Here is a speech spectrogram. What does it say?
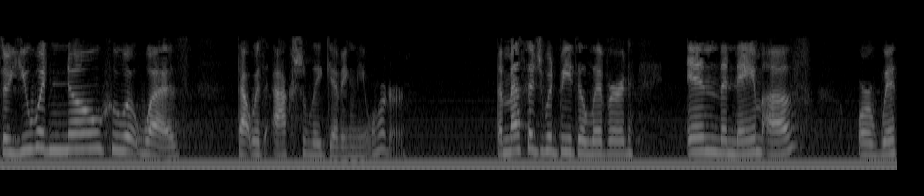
So you would know who it was that was actually giving the order. The message would be delivered in the name of or with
